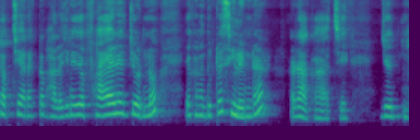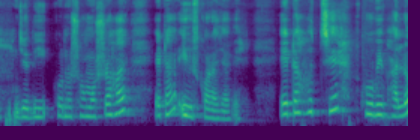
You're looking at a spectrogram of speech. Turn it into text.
সবচেয়ে আর একটা ভালো জিনিস ফায়ারের জন্য এখানে দুটো সিলিন্ডার রাখা আছে। যদি কোনো সমস্যা হয়, এটা ইউজ করা যাবে। এটা হচ্ছে খুবই ভালো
